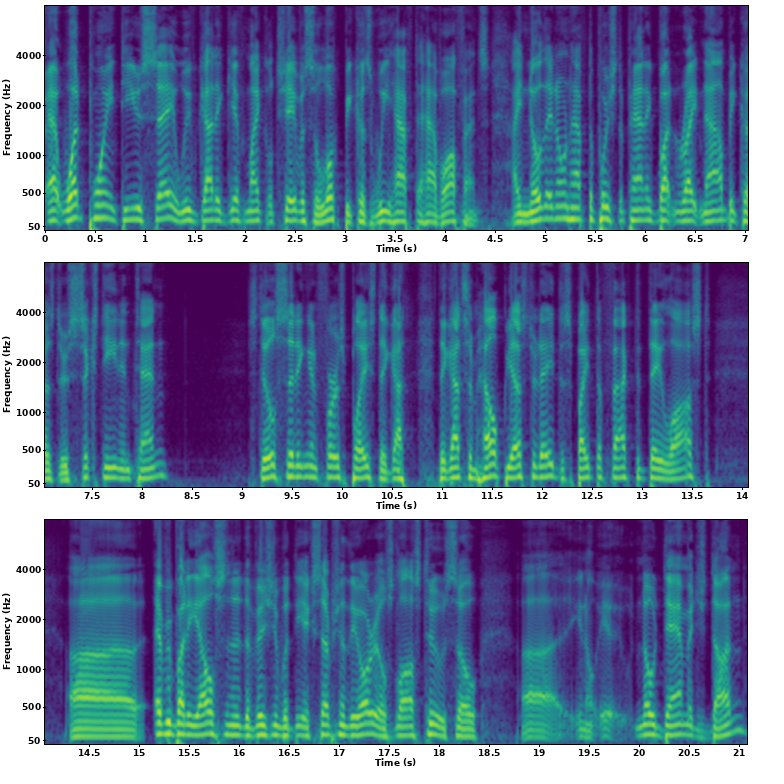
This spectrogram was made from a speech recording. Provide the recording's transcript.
at what point do you say we've got to give Michael Chavis a look because we have to have offense? I know they don't have to push the panic button right now because they're 16 and 10, still sitting in first place. They got they got some help yesterday, despite the fact that they lost. Uh, everybody else in the division, with the exception of the Orioles, lost too. So, uh, you know, it, no damage done.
